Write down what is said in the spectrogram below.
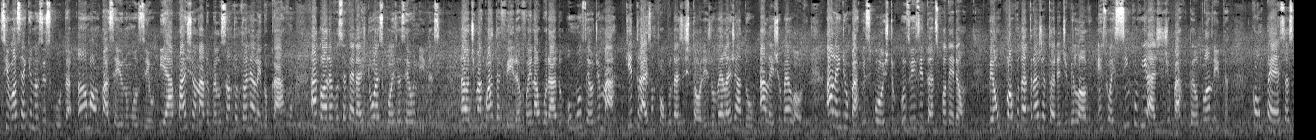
Se você que nos escuta ama um passeio no museu e é apaixonado pelo Santo Antônio Além do Carmo, agora você terá as duas coisas reunidas. Na última quarta-feira foi inaugurado o Museu de Mar, que traz um pouco das histórias do velejador Aleixo Belov. Além de um barco exposto, os visitantes poderão ver um pouco da trajetória de Belov em suas cinco viagens de barco pelo planeta, com peças,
